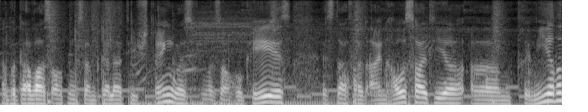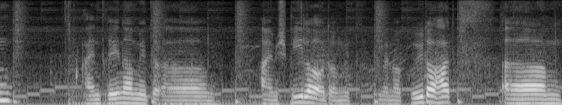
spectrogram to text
Aber da war das Ordnungsamt relativ streng, was, was auch okay ist. Es darf halt ein Haushalt hier äh, trainieren, ein Trainer mit äh, einem Spieler oder mit, wenn er Brüder hat. Ähm,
